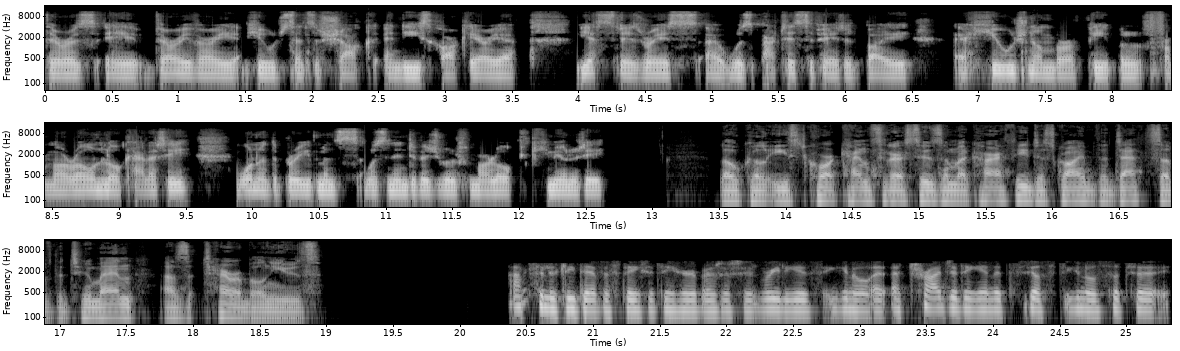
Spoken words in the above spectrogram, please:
There is a very, very huge sense of shock in the East Cork area. Yesterday's race uh, was participated by a huge number of people from our own locality. One of the bereavements was an individual from our local community. Local East Cork councillor Susan McCarthy described the deaths of the two men as terrible news absolutely devastated to hear about it. It really is, you know, a, a tragedy, and it's just, you know, such a,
